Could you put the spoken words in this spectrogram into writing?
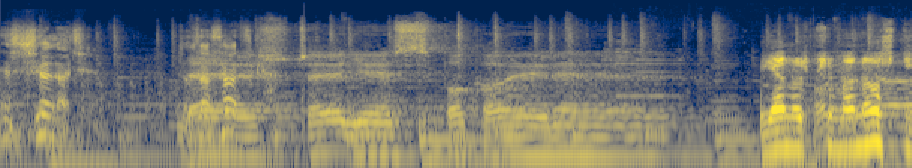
Nie strzelać. To zasadzka. Janusz Przymanowski,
